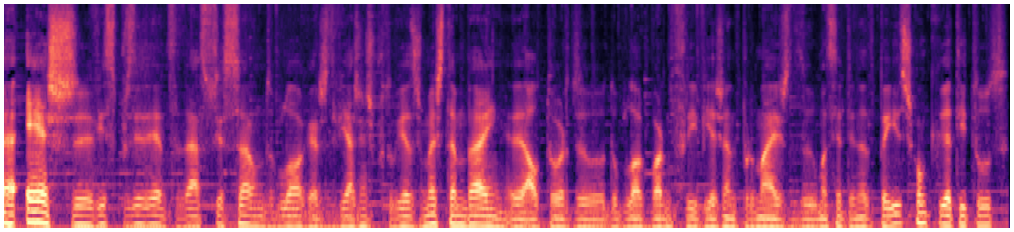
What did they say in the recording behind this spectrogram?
Eh, és eh, vice-presidente da Associação de Bloggers de Viagens Portugueses, mas também eh, autor do, do blog Born Free, viajando por mais de uma centena de países. Com que atitude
